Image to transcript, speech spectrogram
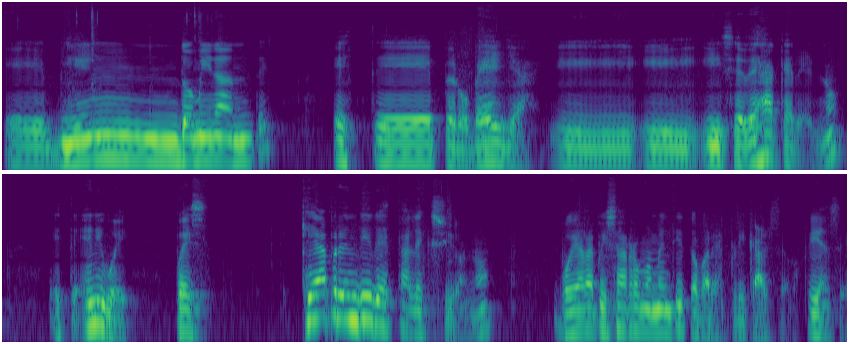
eh, bien dominante, este, pero bella y, se deja querer, ¿no? Este, anyway, pues, ¿qué aprendí de esta lección, no? Voy a la pizarra un momentito para explicárselo. Fíjense,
